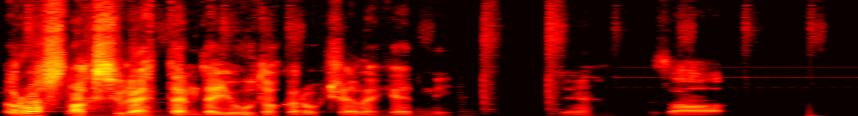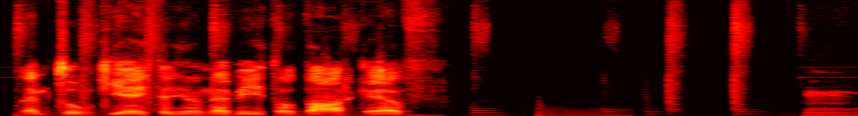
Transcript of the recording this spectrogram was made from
rossznak születtem, de jót akarok cselekedni. Ugye? Ez a... Nem tudom kiejteni a nevét, a Dark Elf. Mm,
